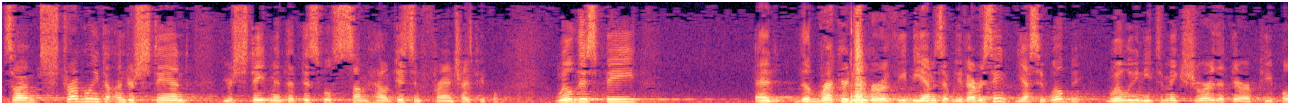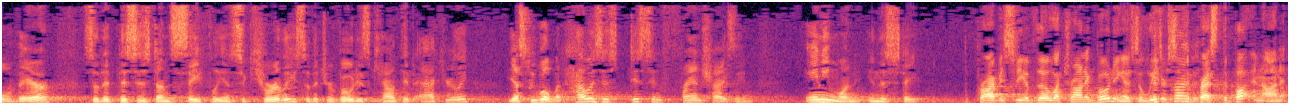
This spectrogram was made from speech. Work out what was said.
So I'm struggling to understand your statement that this will somehow disenfranchise people. Will this be uh, the record number of VBMs that we've ever seen? Yes, it will be. Will we need to make sure that there are people there so that this is done safely and securely, so that your vote is counted accurately? Yes, we will. But how is this disenfranchising anyone in this state? The privacy of the electronic voting as the leaders to press the button on it.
